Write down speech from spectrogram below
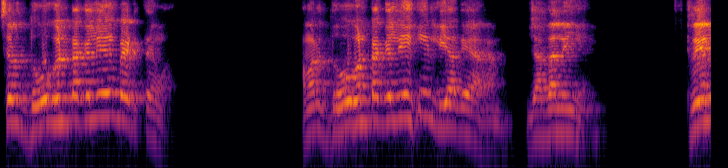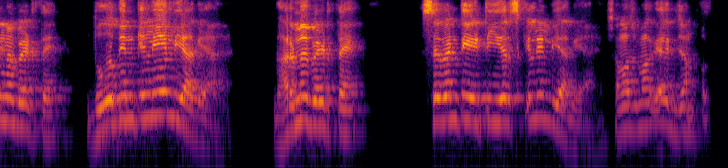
सिर्फ़ दो घंटा के लिए ही बैठते हैं वहाँ। हमारे दो घंटा के लिए ही लिया गया है हम, ज़्यादा नहीं है। ट्रेन में बैठते हैं, दो दिन के लिए लिया गया है। घर में बैठते हैं, सेवेंटी एटी ईयर्स के लिए लिया गया है। समझ में आ गया एग्ज़ाम्पल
